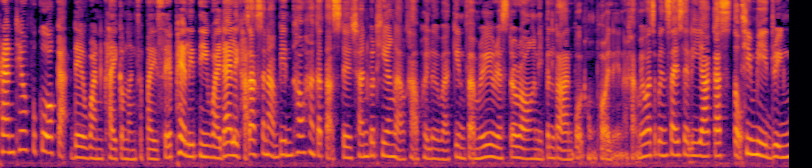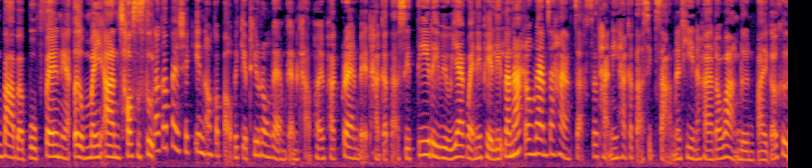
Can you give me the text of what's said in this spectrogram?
แพลนเที่ยวฟุกุโอกะเดวันใครกำลังจะไปเซฟเพลย์ลิสต์นี้ไว้ได้เลยค่ะ จากสนามบินเข้าฮากาตะสเตชันก็เที่ยงแล้วค่ะพลอยเลยแวะกิน Family Restaurant อันนี้เป็นร้านโปรดของพลอยเลยนะคะ ไม่ว่าจะเป็นไซเซริยากัสโตที่มีดริงก์บาร์แบบบุฟเฟ่ต์เนี่ย เติมไม่อันชอบสุดๆ แล้วก็ไปเช็คอินเอากระเป๋าไปเก็บที่โรงแรมกันค่ะพลอยพักแกรนด์เบดฮากาตะซิตี้รีวิวแยกไว้ในเพลย์ลิสต์แล้วนะ โรงแรมจะห่างจากสถานีฮากาตะ 13 นาทีนะคะ ระหว่างเดินไปก็คือ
